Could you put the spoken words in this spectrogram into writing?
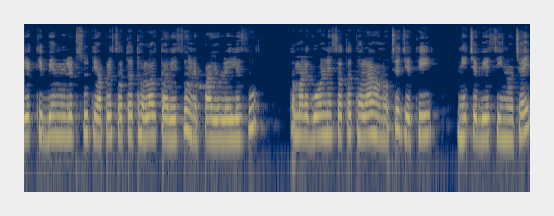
એકથી બે મિનિટ સુધી આપણે સતત હલાવતા રહીશું અને પાયો લઈ લઈશું તમારે ગોળને સતત હલાવવાનો છે જેથી નીચે બેસી ન જાય.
